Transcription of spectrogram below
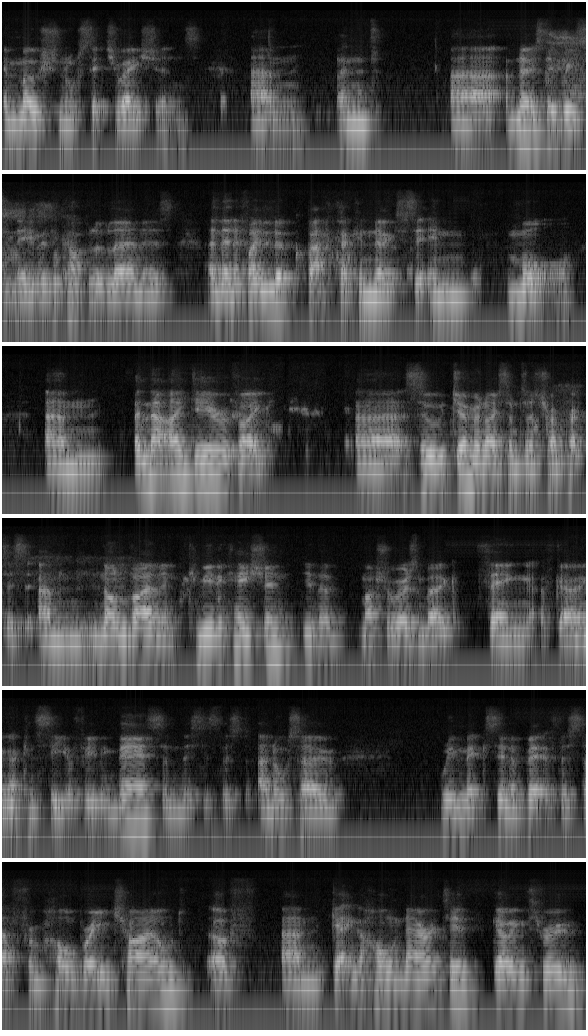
emotional situations. Um, and uh, I've noticed it recently with a couple of learners, and then if I look back, I can notice it in more. Um, and that idea of like uh, so Gemma and I sometimes try and practice um, non-violent communication. You know, Marshall Rosenberg thing of going, I can see you're feeling this, and this is this, and also we mix in a bit of the stuff from Whole Brain Child of um, getting a whole narrative going through,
